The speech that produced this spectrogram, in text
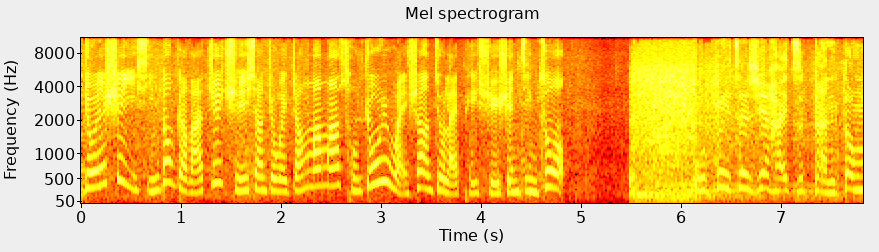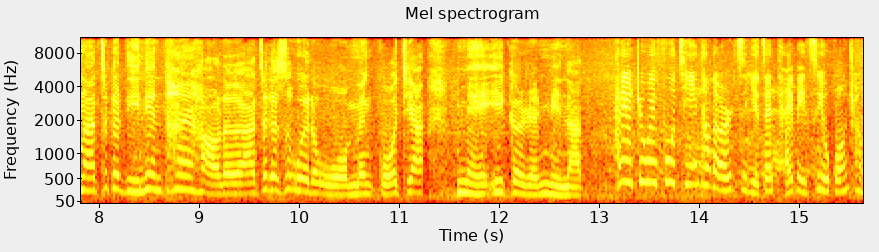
有人是以行动表达支持，像这位张妈妈，从周日晚上就来陪学生静坐。我被这些孩子感动了，这个理念太好了啊！这个是为了我们国家每一个人民啊。还有这位父亲，他的儿子也在台北自由广场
